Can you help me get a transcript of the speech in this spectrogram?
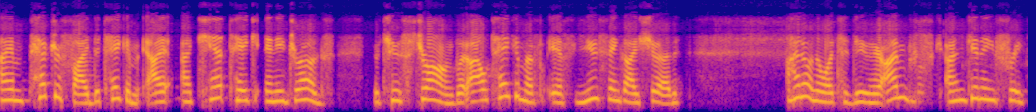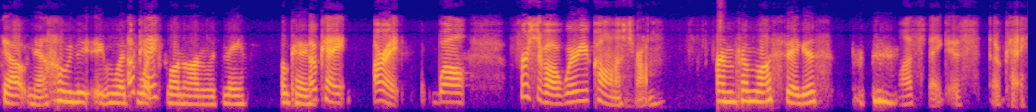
I am petrified to take them. I I can't take any drugs; they're too strong. But I'll take them if if you think I should. I don't know what to do here. I'm I'm getting freaked out now. What's Okay. what's going on with me? Okay. Okay. All right. Well, first of all, where are you calling us from? I'm from Las Vegas. Las Vegas. Okay.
